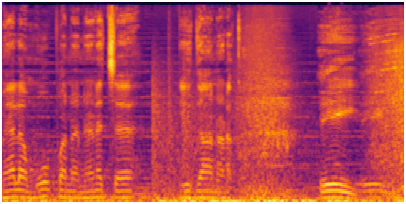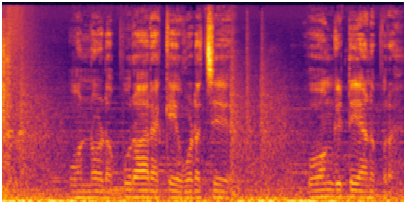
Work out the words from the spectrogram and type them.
மேலே மூவ் பண்ண நினச்ச இதுதான் நடக்கும். ஏய். உன்னோட புறா ரெக்கையை உடைச்சு உன்கிட்டே அனுப்புகிறேன்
